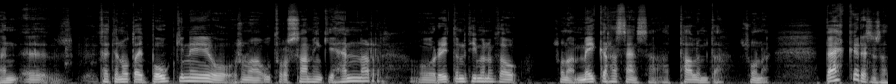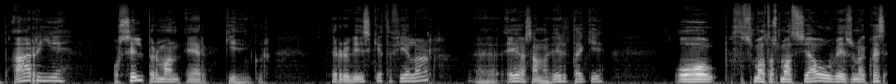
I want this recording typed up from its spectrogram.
en þetta er notað í bókinni og svona út frá samhengi hennar og reytunutímanum þá svona meikar það sensa að tala um þetta svona. Becker er sem sagt Arji og Silbermann er gýðingur. Þeir eru viðskiptafélagar, eiga sama fyrirtæki og smátt og smátt sjáum við svona hvers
